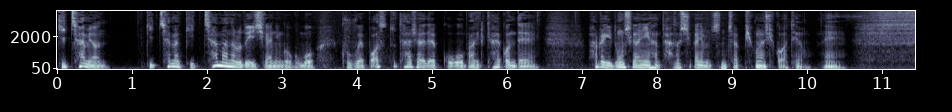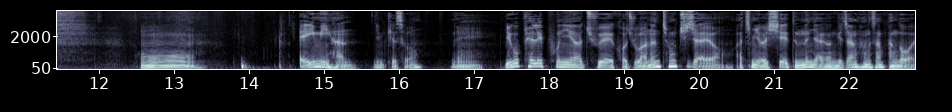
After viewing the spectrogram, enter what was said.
기차면 기차면 기차만으로도 이 시간인 거고 뭐 구구에 버스도 타셔야 될 거고 막 이렇게 할 건데 하루 이동 시간이 한 5시간이면 진짜 피곤하실 것 같아요. 네. 어, 에이미한 님께서 네. 미국 캘리포니아 주에 거주하는 청취자예요. 아침 10시에 듣는 야간 개장 항상 반가워요.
